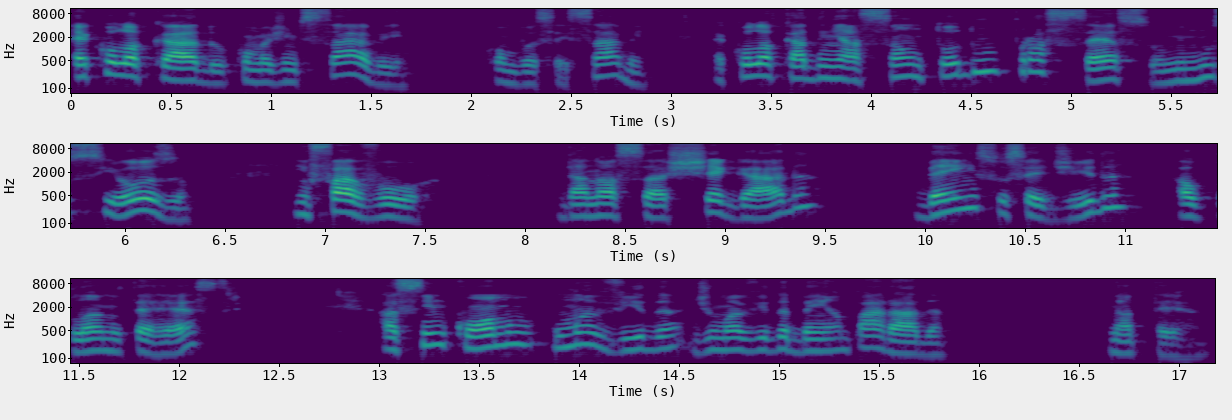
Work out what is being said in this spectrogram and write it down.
é colocado, como a gente sabe, como vocês sabem, é colocado em ação todo um processo minucioso em favor da nossa chegada bem-sucedida ao plano terrestre, assim como uma vida de uma vida bem amparada na Terra.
